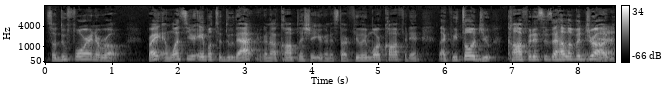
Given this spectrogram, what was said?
So do four in a row, right? And once you're able to do that, you're gonna accomplish it. You're gonna start feeling more confident. Like we told you, confidence is a hell of a drug. Yeah.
